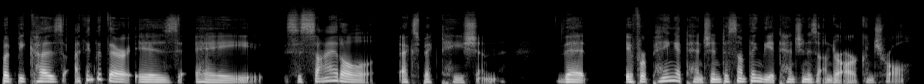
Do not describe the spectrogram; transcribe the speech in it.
but because i think that there is a societal expectation that if we're paying attention to something, the attention is under our control.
